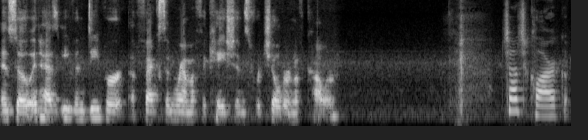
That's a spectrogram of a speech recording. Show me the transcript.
And so it has even deeper effects and ramifications for children of color. Judge Clark,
